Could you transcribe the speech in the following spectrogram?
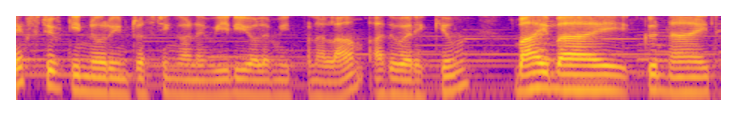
next week இன்னொரு இன்ட்ரெஸ்டிங்கான வீடியோவில் மீட் பண்ணலாம். அது வரைக்கும் பாய் பாய் குட் நைட்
